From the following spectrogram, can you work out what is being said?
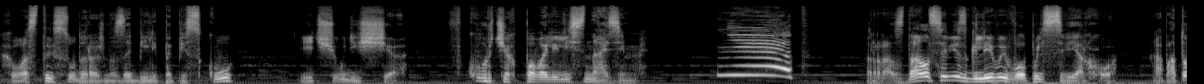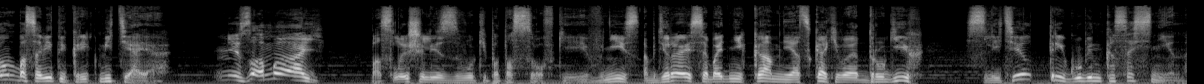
Хвосты судорожно забили по песку, и чудища в корчах повалились на земь. «Нет!» Раздался визгливый вопль сверху, а потом басовитый крик Митяя. «Не замай!» Послышались звуки потасовки, и вниз, обдираясь об одни камни и отскакивая от других, слетел тригубинка соснин.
